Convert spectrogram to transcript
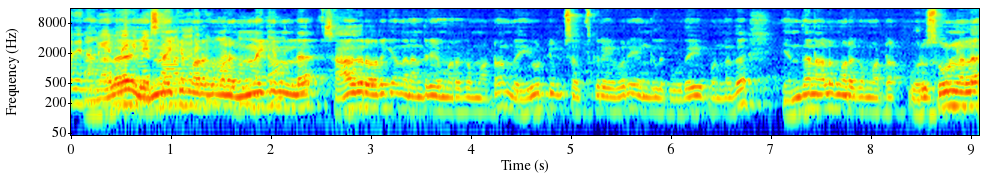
அதனால் என்னைக்குமே மறக்க மாட்டோம். இன்னைக்கும் மாட்டோம் இல்லை சாகிற வரைக்கும் அந்த நன்றியை மறக்க மாட்டோம். இந்த யூடியூப் சப்ஸ்கிரைபர் எங்களுக்கு உதவி பண்ணதை எந்த நாளும் மறக்க மாட்டோம். ஒரு சூழ்நிலை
